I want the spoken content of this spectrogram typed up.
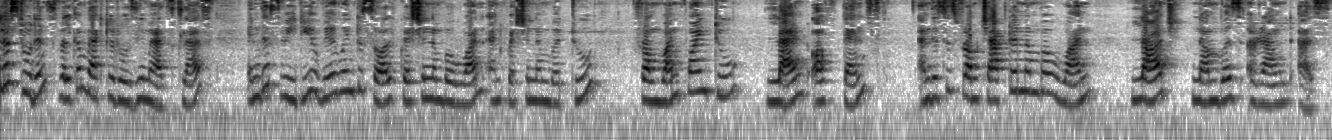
Hello students, welcome back to Rosey Maths class. In this video, we are going to solve question number 1 and question number 2 from 1.2 Land of Tens and this is from chapter number 1 Large Numbers Around Us.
